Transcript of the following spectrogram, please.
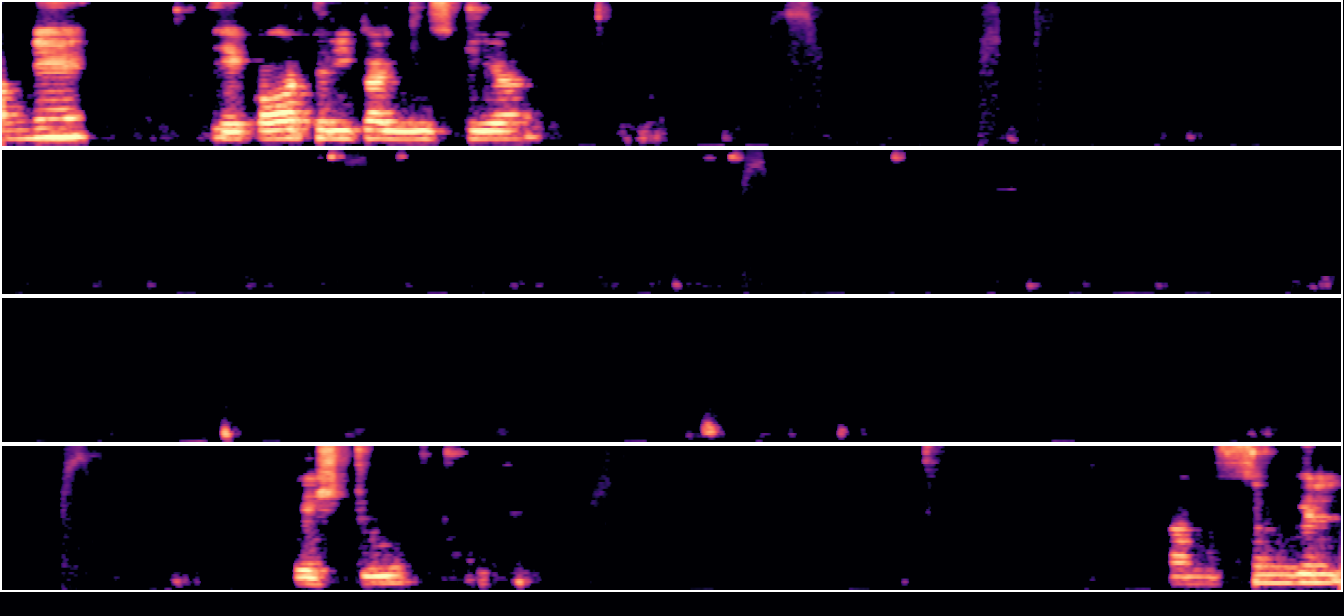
हमने एक और तरीका यूज़ किया। एच टू हम सिंगल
